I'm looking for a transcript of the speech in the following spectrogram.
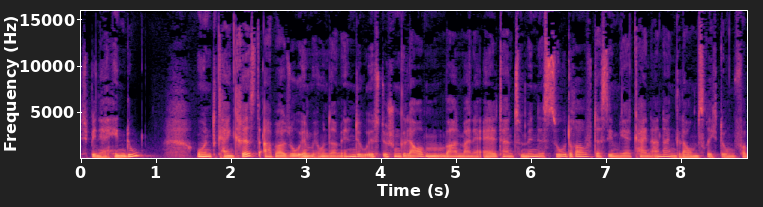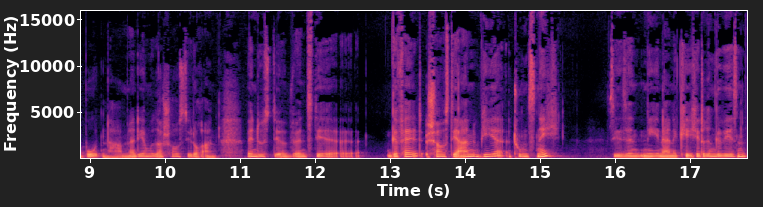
Ich bin ja Hindu und kein Christ, aber so in unserem hinduistischen Glauben waren meine Eltern zumindest so drauf, dass sie mir keinen anderen Glaubensrichtungen verboten haben. Ne? Die haben gesagt, schau es dir doch an. Wenn du es dir, wenn es dir äh, gefällt, schau es dir an. Wir tun es nicht. Sie sind nie in einer Kirche drin gewesen,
